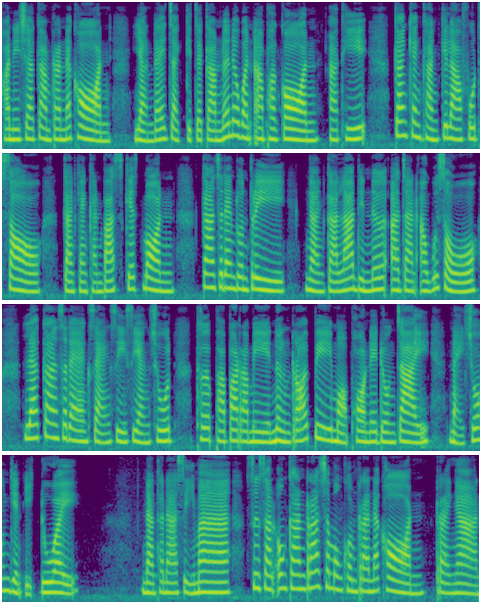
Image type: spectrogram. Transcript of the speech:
พาณิชยการพระนครยังได้จัดกิจกรรมเนื่องในวันอาภากร อาทิ การแข่งขันกีฬาฟุตซอล การแข่งขันบาสเกตบอล การแสดงดนตรี งานการล่าดินเนอร์อาจารย์อาวุโส และการแสดงแสงสีเสียงชุด เทิดพระบารมี 100 ปีหมอพรในดวงใจ ในช่วงเย็นอีกด้วยนันทนาสีมา สื่อสารองค์การราชมงคลพระนคร รายงาน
